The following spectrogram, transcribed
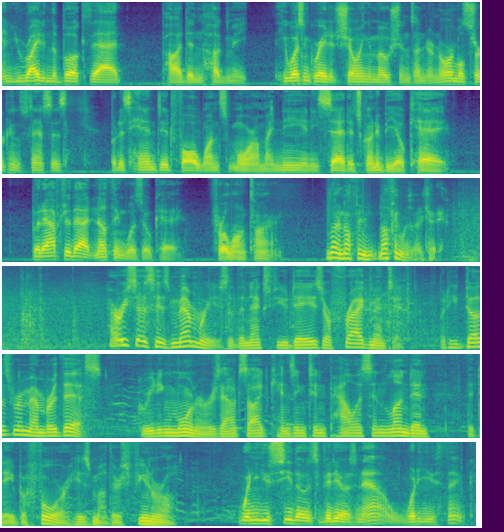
and you write in the book that Pa didn't hug me. He wasn't great at showing emotions under normal circumstances, but his hand did fall once more on my knee and he said, It's going to be okay. But after that, nothing was okay for a long time. No, nothing, nothing was okay. Harry says his memories of the next few days are fragmented, but he does remember this greeting mourners outside Kensington Palace in London the day before his mother's funeral. When you see those videos now, what do you think?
